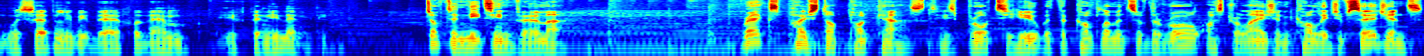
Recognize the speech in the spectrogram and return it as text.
we'll certainly be there for them if they need anything. Dr. Nitin Verma RACS Post-Op podcast is brought to you with the compliments of the Royal Australasian College of Surgeons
